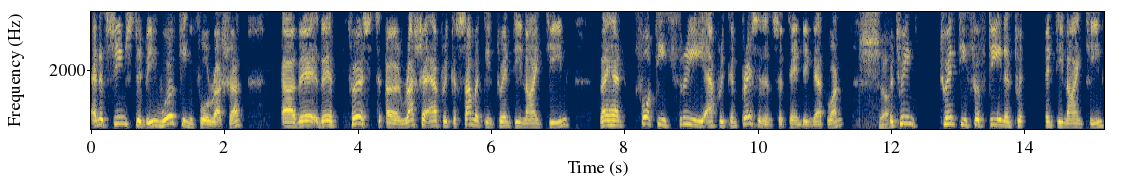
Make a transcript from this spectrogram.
And it seems to be working for Russia. Uh, their, their first uh, Russia Africa summit in 2019, they had 43 African presidents attending that one. Sure. Between 2015 and 2019,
